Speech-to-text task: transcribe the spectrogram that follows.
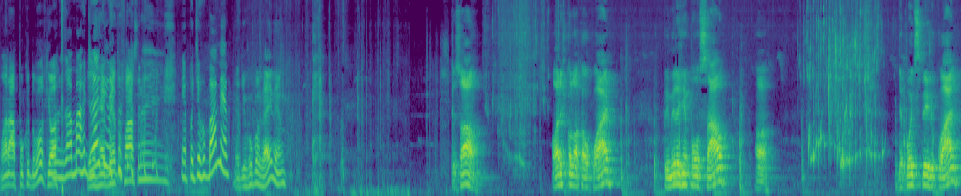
um arapuca do outro, aqui, ó. Desamarra de Ele arrebenta fácil, né? É pra derrubar mesmo. É derruba velho mesmo. Pessoal, hora de colocar o coalho. Primeiro a gente põe o sal, ó. Depois despeja o coalho.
